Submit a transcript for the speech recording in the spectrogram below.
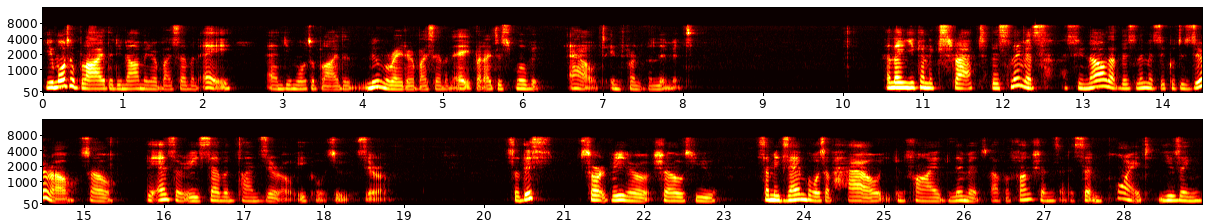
you multiply the denominator by 7a and you multiply the numerator by 7a, but I just move it out in front of the limit. And then you can extract this limit as you know that this limit is equal to 0. So the answer is 7 times 0 equals to 0. So this short video shows you some examples of how you can find limits of a functions at a certain point using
